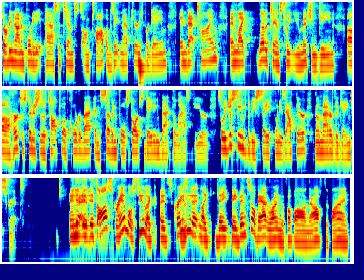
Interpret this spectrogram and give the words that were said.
39 and 48 pass attempts on top of his eight and a half carries per game in that time. And like Levitan's tweet you mentioned, Dean, uh, Hurts has finished as a top 12 quarterback and seven full starts dating back to last year. So he just seems to be safe when he's out there, no matter the game script. And yeah, it, it's all scrambles too. Like it's crazy mm-hmm. that like they they've been so bad running the football and their offensive line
